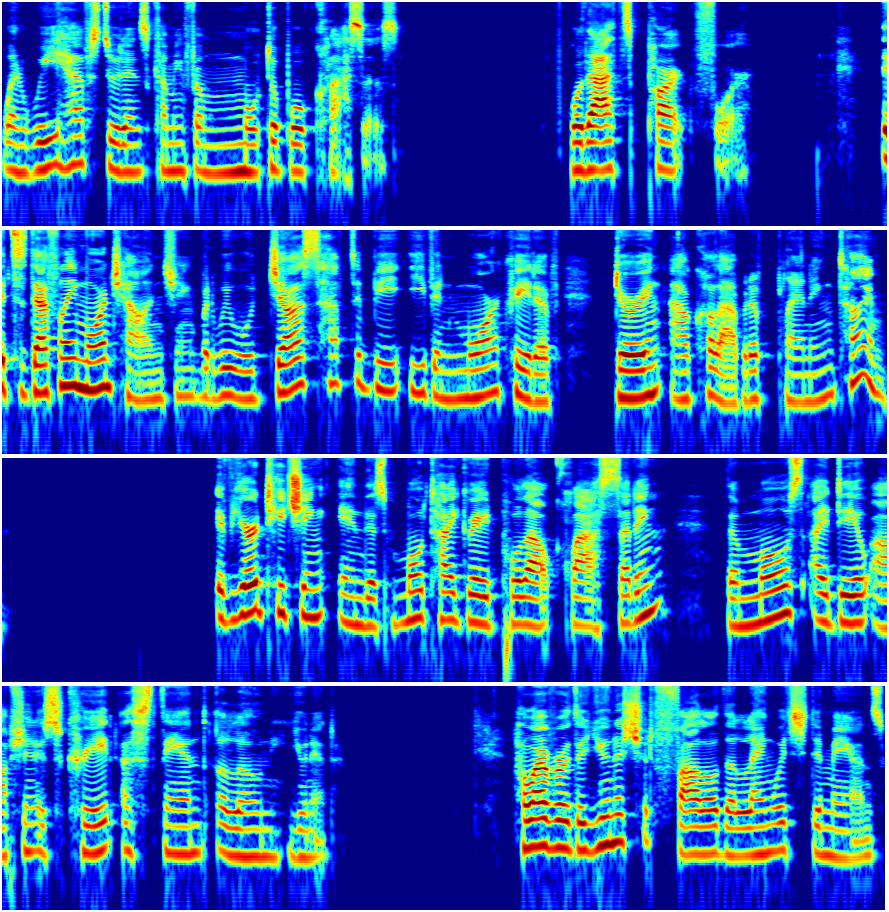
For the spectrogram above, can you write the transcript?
when we have students coming from multiple classes? Well, that's part four. It's definitely more challenging, but we will just have to be even more creative during our collaborative planning time. If you're teaching in this multi grade pull out class setting, the most ideal option is to create a standalone unit. However, the unit should follow the language demands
